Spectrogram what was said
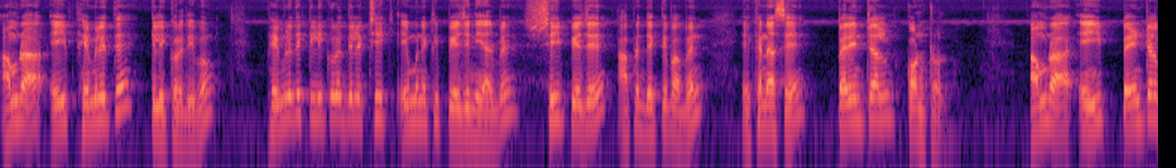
আমরা এই ফ্যামিলিতে ক্লিক করে দিব। ফ্যামিলিতে ক্লিক করে দিলে ঠিক এমন একটি পেজে নিয়ে আসবে। সেই পেজে আপনি দেখতে পাবেন, এখানে আছে প্যারেন্টাল কন্ট্রোল আমরা এই প্যারেন্টাল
